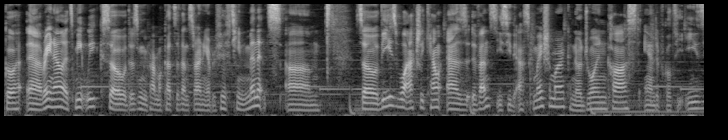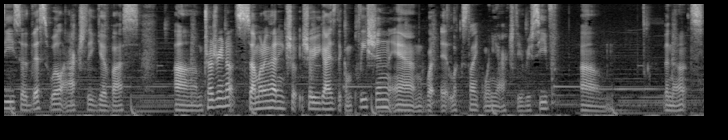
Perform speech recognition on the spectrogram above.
go uh, right now it's meat week, so there's gonna be Primal Cuts event starting every 15 minutes. Um, so these will actually count as events. You see the exclamation mark, no join cost, and difficulty easy. So this will actually give us um, treasury notes. So I'm gonna go ahead and show, show, you guys the completion and what it looks like when you actually receive um, the notes.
